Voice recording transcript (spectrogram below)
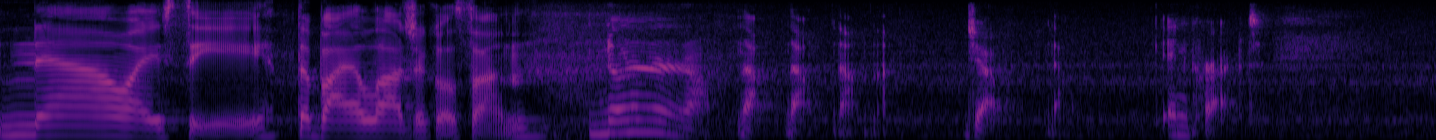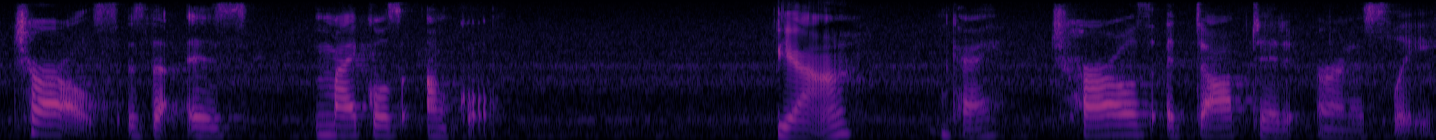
now I see the biological son. No, no, no, no, no, no, no, no. Joe, no, incorrect. Charles is the is Michael's uncle. Yeah. Okay, Charles adopted Ernest Lee.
